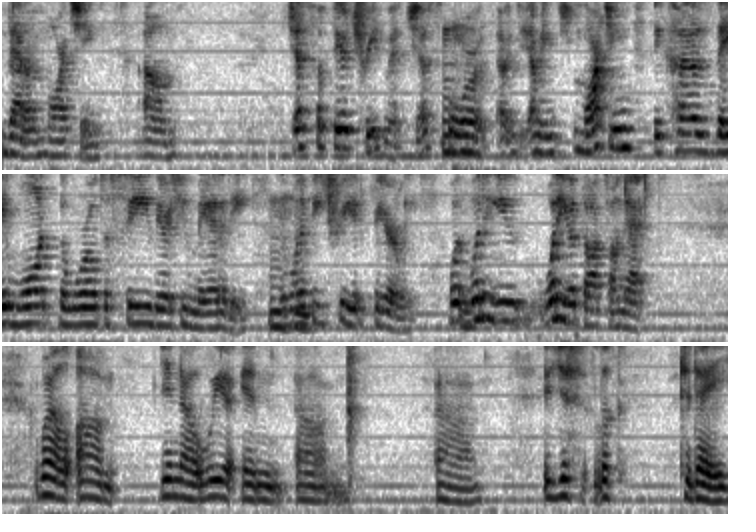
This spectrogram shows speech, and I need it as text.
that are marching? Um, just for fair treatment, just for, uh, I mean, marching because they want the world to see their humanity. They want to be treated fairly. What, what do you, what are your thoughts on that? Well, um, you know, we are in. Um, uh, you just look today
